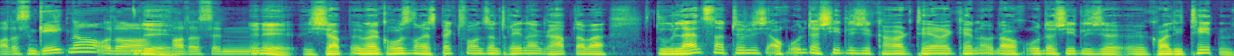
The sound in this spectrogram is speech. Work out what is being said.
war das ein Gegner oder Nee. war das ein... Nee, nee, ich habe immer großen Respekt vor unseren Trainern gehabt, aber du lernst natürlich auch unterschiedliche Charaktere kennen und auch unterschiedliche äh, Qualitäten.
